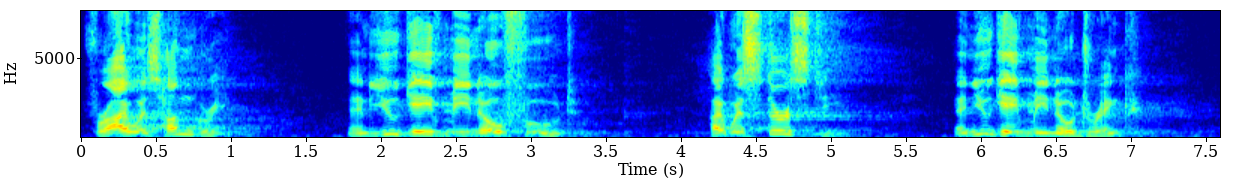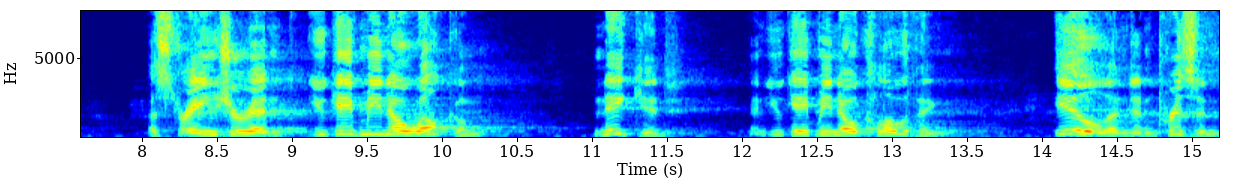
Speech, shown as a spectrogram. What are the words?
For I was hungry, and you gave me no food. I was thirsty, and you gave me no drink. A stranger, and you gave me no welcome. Naked, and you gave me no clothing. Ill and in prison,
